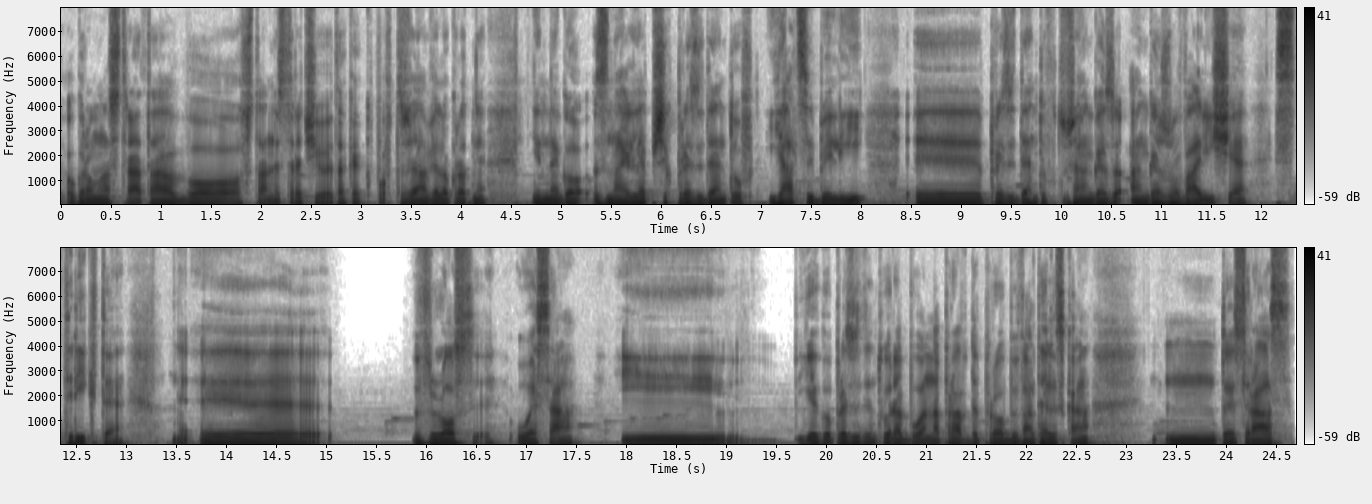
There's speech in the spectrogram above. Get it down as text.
y, ogromna strata, bo Stany straciły, tak jak powtarzałem wielokrotnie, jednego z najlepszych prezydentów, jacy byli prezydentów, którzy angażowali się stricte w losy USA i jego prezydentura była naprawdę proobywatelska. Mm, to jest raz.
